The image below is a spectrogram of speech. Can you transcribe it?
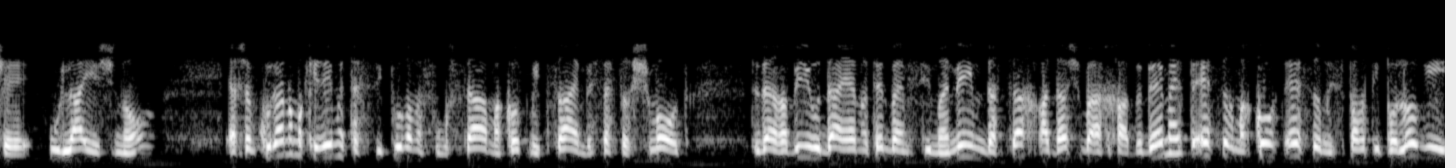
שאולי ישנו. עכשיו, כולנו מכירים את הסיפור המפורסם, מכות מצרים, בספר שמות. אתה יודע, רבי יהודה היה נותן בהם סימנים, דצח עדש באחה. ובאמת עשר מכות, עשר, מספר טיפולוגי,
